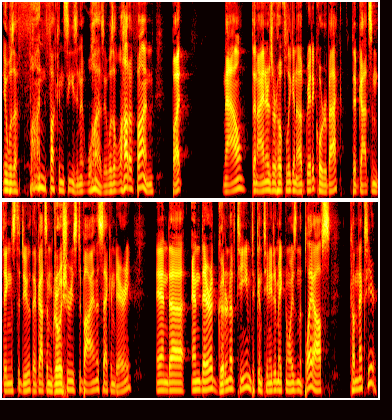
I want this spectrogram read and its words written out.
It was a fun fucking season. It was. It was a lot of fun. But now the Niners are hopefully going to upgrade a quarterback. They've got some things to do. They've got some groceries to buy in the secondary, and uh, and they're a good enough team to continue to make noise in the playoffs come next year.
